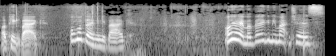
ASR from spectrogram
my pink bag. Or my burgundy bag. Oh yeah, my burgundy matches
